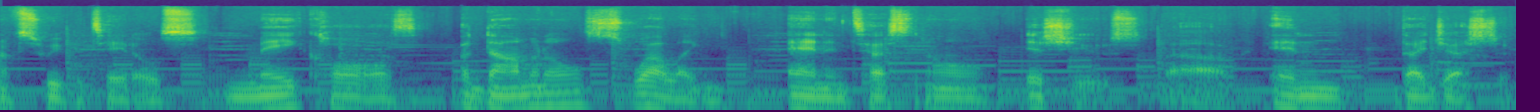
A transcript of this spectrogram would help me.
of sweet potatoes may cause abdominal swelling and intestinal issues uh, in digestion.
